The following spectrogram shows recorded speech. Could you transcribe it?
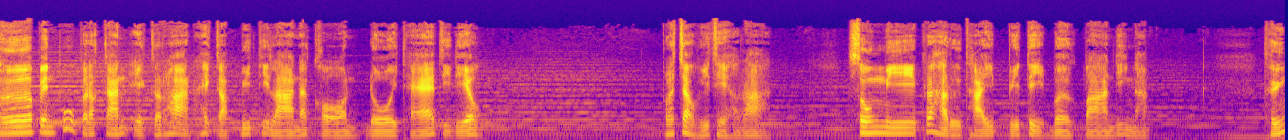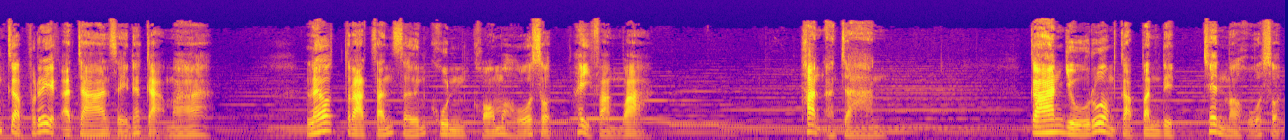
เธอเป็นผู้ประกันเอกราชให้กับมิถิลานครโดยแท้ทีเดียว พระเจ้าวิเทหราช ทรงมีพระหฤทัยปิติเบิกบานยิ่งนัก ถึงกับเรียกอาจารย์เสนกะมา แล้วตรัสสรรเสริญคุณของมโหสถให้ฟังว่า ท่านอาจารย์ การอยู่ร่วมกับบัณฑิต เช่นมโหสถ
